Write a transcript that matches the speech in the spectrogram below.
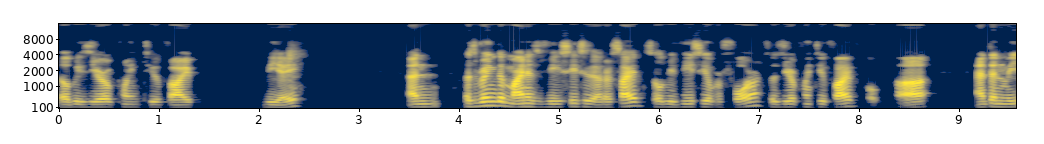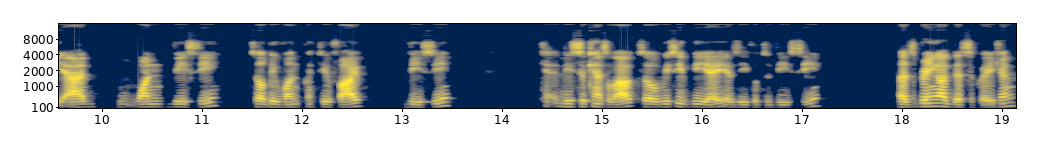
It'll be 0.25 VA. And let's bring the minus VC to the other side. So it'll be VC over 4. So 0.25. Uh, and then we add 1 VC. So it'll be 1.25 VC. These two cancel out. So VC VA is equal to VC. Let's bring out this equation.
